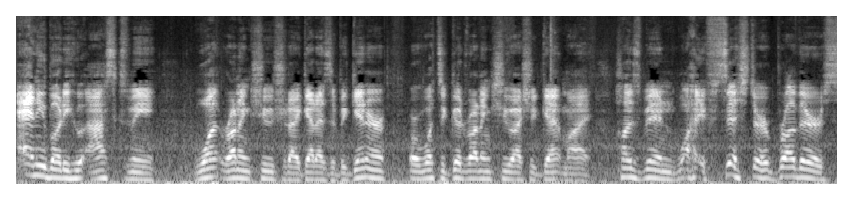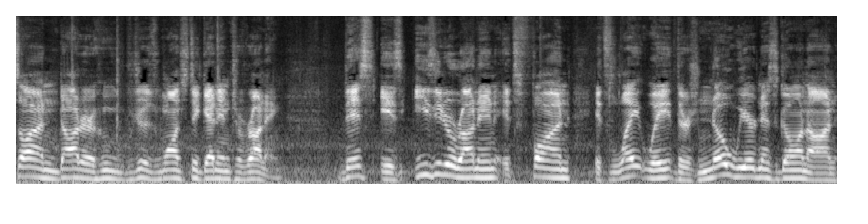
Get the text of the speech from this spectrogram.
anybody who asks me what running shoe should I get as a beginner or what's a good running shoe I should get my husband, wife, sister, brother, son, daughter who just wants to get into running. This is easy to run in, it's fun, it's lightweight, there's no weirdness going on,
